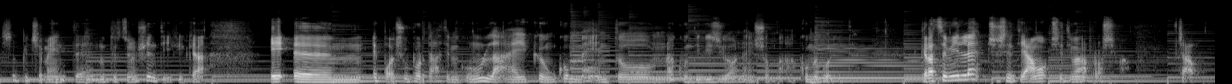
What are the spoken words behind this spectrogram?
semplicemente nutrizione scientifica e, ehm, e poi supportatemi con un like, un commento, una condivisione, insomma, come volete. Grazie mille, ci sentiamo settimana prossima. Ciao.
